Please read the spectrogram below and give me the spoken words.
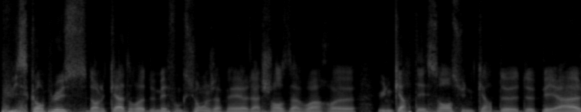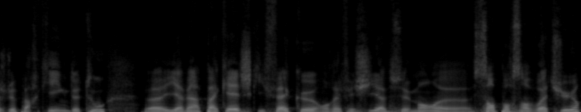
Puisqu'en plus, dans le cadre de mes fonctions, j'avais la chance d'avoir euh, une carte essence, une carte de, péage, de parking, de tout. Euh, il y avait un package qui fait qu'on réfléchit absolument 100% voiture,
